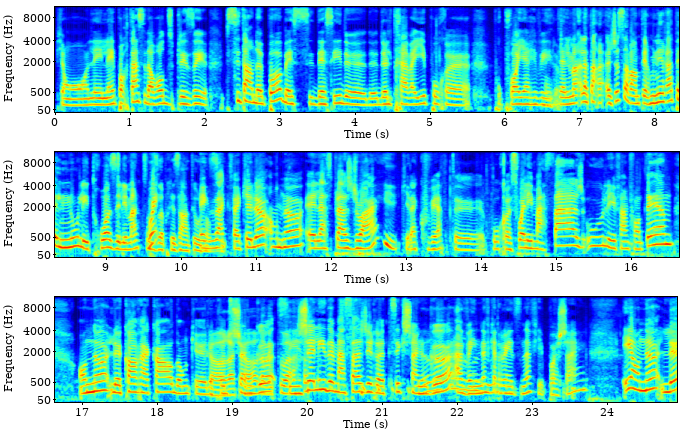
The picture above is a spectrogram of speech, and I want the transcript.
puis on l'important c'est d'avoir du plaisir puis si t'en as pas ben c'est d'essayer de, de, de le travailler pour euh, pour pouvoir y arriver Ben, là. tellement. Attends, juste avant de terminer, rappelle-nous les trois éléments que tu Oui. nous as présentés aujourd'hui. Exact. Fait que là, on a euh, la splash dry, qui est la couverte euh, pour euh, soit les massages ou les femmes fontaines. On a le corps à corps, donc euh, le Corps produit Shanga. C'est gelé de massage érotique Shanga à 29,99. Il est pas cher. Et on a le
